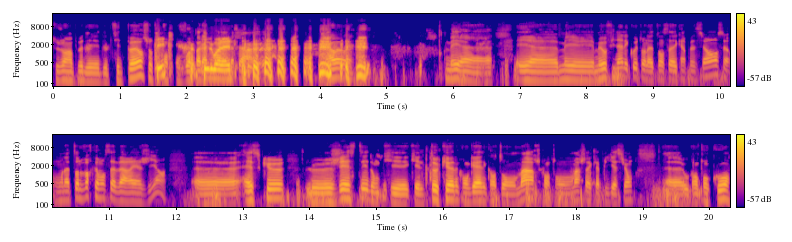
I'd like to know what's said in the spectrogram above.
toujours un peu des, petites peurs, surtout quand on ne voit pas la, wallet. ah ouais, Mais, et, mais, mais au final, écoute, on attend ça avec impatience. On attend de voir comment ça va réagir. Est-ce que le GST, donc, qui, est, qui est le token qu'on gagne quand on marche, quand on marche avec l'application ou quand on court,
